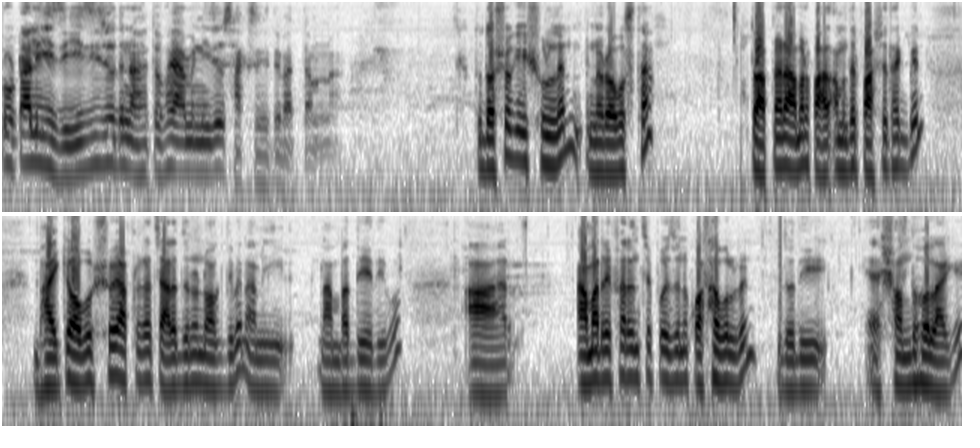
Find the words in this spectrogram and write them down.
টোটালি ইজি ইজি যদি না হতো ভাই আমি নিজেও সাকসেস হতে পারতাম না। তো দর্শক, এই শুনলেন এনার অবস্থা। তো আপনারা আমার আমাদের পাশে থাকবেন। ভাইকে অবশ্যই আপনারা চারের জন্য নক দেবেন, আমি নাম্বার দিয়ে দিব। আর আমার রেফারেন্সে প্রয়োজনে কথা বলবেন, যদি সন্দেহ লাগে।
